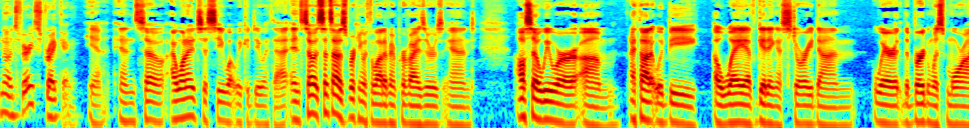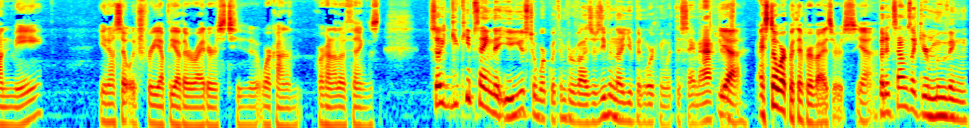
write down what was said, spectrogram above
No, it's very striking. Yeah, and so I wanted to see what we could do with that. And so since I was working with a lot of improvisers, and also we were, um, I thought it would be a way of getting a story done where the burden was more on me, you know, so it would free up the other writers to work on work on other things. So you keep saying that you used to work with improvisers, even though you've been working with the same actors. Yeah, I still work with improvisers. Yeah, but it sounds like you're moving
